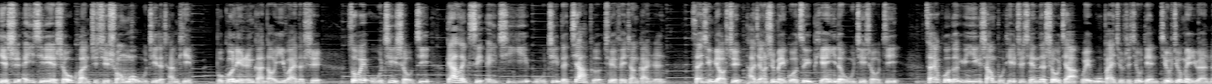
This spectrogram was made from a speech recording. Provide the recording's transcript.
也是 A 系列首款支持双模五 G 的产品。不过，令人感到意外的是，作为五 G 手机，Galaxy A 七一五 G 的价格却非常感人。三星表示，它将是美国最便宜的五 G 手机。在获得运营商补贴之前的售价为五百九十九点九九美元，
